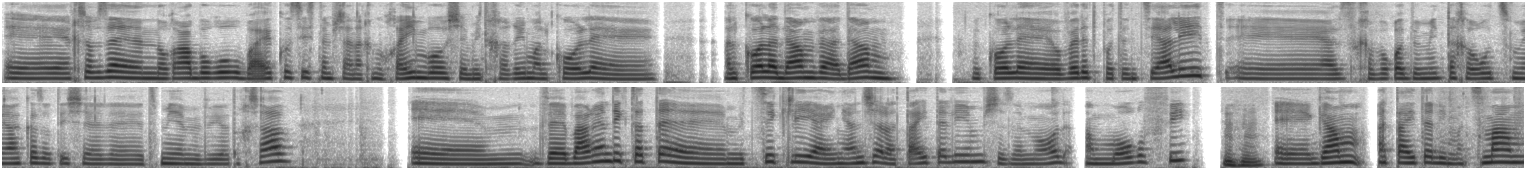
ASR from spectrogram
Uh, עכשיו זה נורא ברור ב ecosystem שאנחנו חיים בו, שמתחרים על כל, uh, על כל אדם ואדם, וכל uh, עובדת פוטנציאלית, uh, אז חברות במין תחרות סמויה כזאת של uh, את מי הן מביאות עכשיו. Um, וב-R&D קצת uh, מציק לי העניין של הטייטלים, שזה מאוד אמורפי. Mm-hmm. Uh, גם הטייטלים עצמם,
